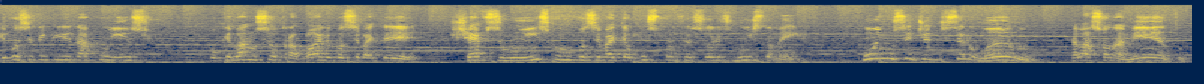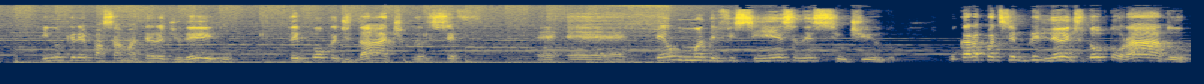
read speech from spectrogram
E você tem que lidar com isso. Porque lá no seu trabalho você vai ter chefes ruins, como você vai ter alguns professores ruins também. Ruim no sentido de ser humano, relacionamento, e não querer passar a matéria direito, ter pouca didática, ser, é, é, ter uma deficiência nesse sentido. O cara pode ser brilhante, doutorado,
